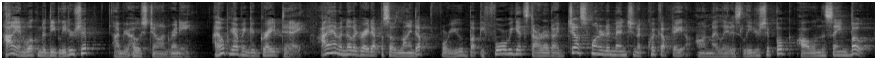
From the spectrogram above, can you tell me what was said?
Hi, and welcome to Deep Leadership. I'm your host, Jon Rennie. I hope you're having a great day. I have another great episode lined up for you, but before we get started, I just wanted to mention a quick update on my latest leadership book, All in the Same Boat.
